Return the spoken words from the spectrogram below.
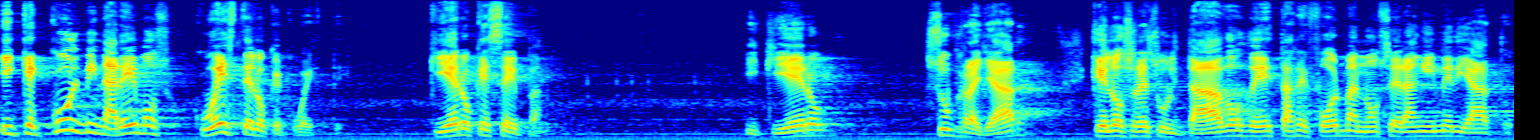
y que culminaremos cueste lo que cueste. Quiero que sepan y quiero subrayar que los resultados de esta reforma no serán inmediatos.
